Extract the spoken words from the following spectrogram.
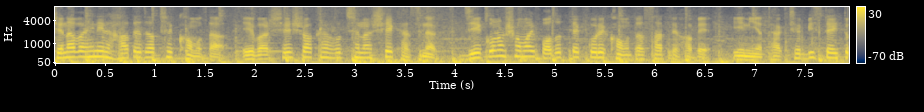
সেনাবাহিনীর হাতে যাচ্ছে ক্ষমতা। এবার শেষ রক্ষা হচ্ছে না শেখ হাসিনার। যে কোনো সময় পদত্যাগ করে ক্ষমতা ছাড়তে হবে। এ নিয়ে থাকছে বিস্তারিত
